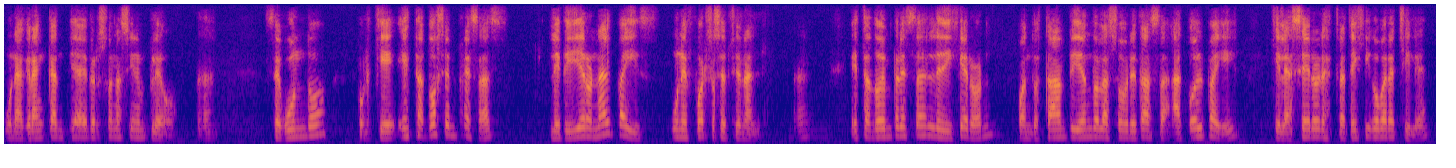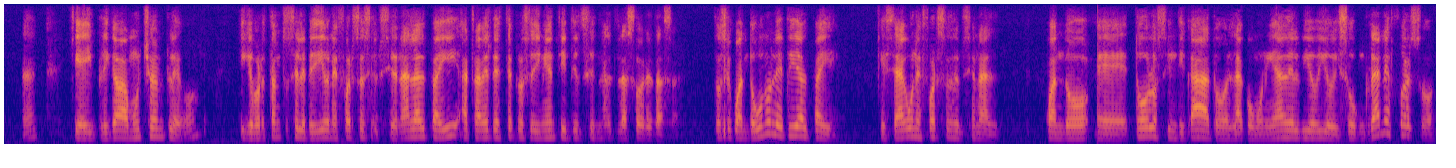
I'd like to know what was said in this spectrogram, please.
una gran cantidad de personas sin empleo. Segundo, porque estas dos empresas le pidieron al país un esfuerzo excepcional. Estas dos empresas le dijeron, cuando estaban pidiendo la sobretasa a todo el país, que el acero era estratégico para Chile, que implicaba mucho empleo y que por tanto se le pedía un esfuerzo excepcional al país a través de este procedimiento institucional de la sobretasa. Entonces, cuando uno le pide al país que se haga un esfuerzo excepcional cuando eh, todos los sindicatos, la comunidad del Biobío hizo un gran esfuerzo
